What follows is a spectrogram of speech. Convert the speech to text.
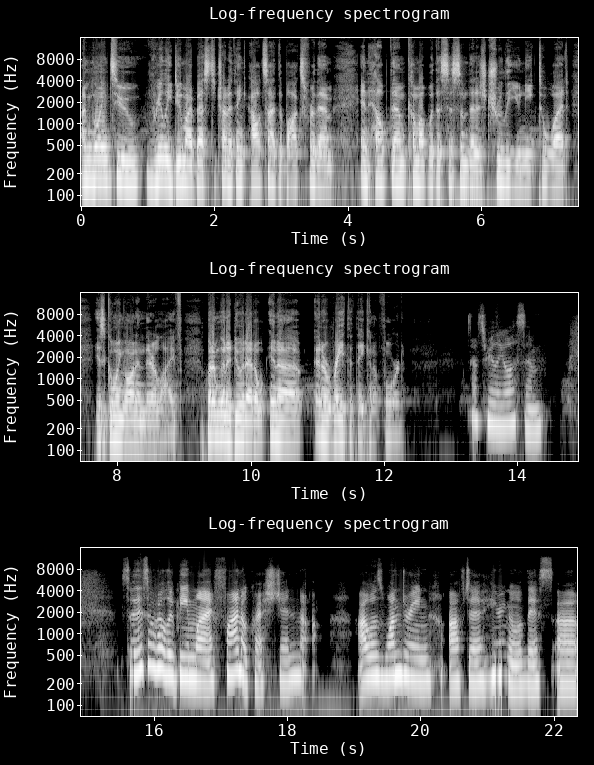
I'm going to really do my best to try to think outside the box for them and help them come up with a system that is truly unique to what is going on in their life. But I'm going to do it at a in a at a rate that they can afford. That's really awesome. So this will probably be my final question. I was wondering after hearing all of this, uh,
